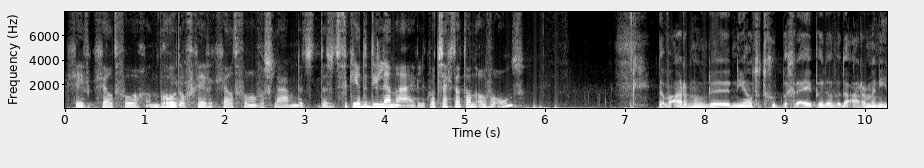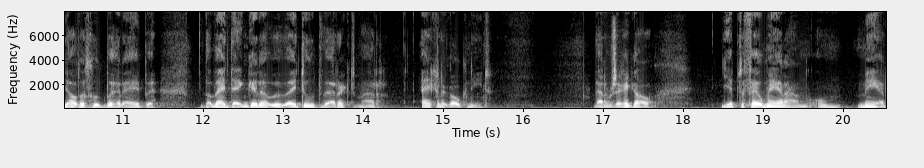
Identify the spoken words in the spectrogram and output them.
Geef ik geld voor een brood of geef ik geld voor een verslaving? Dat is, dat is het verkeerde dilemma eigenlijk. Wat zegt dat dan over ons? Dat we armoede niet altijd goed begrijpen, dat we de armen niet altijd goed begrijpen. Dat wij denken dat we weten hoe het werkt, maar eigenlijk ook niet. Daarom zeg ik al, je hebt er veel meer aan om meer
